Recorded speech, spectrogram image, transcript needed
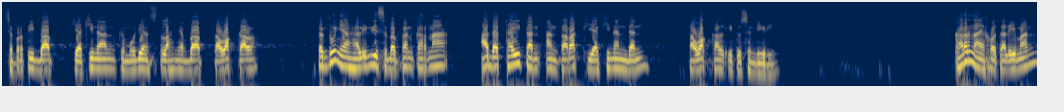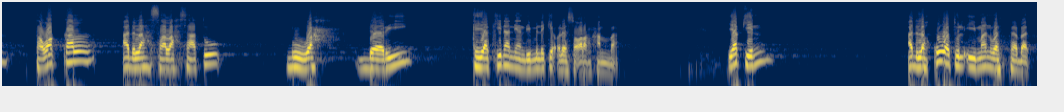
Seperti bab keyakinan, kemudian setelahnya bab tawakal. Tentunya hal ini disebabkan karena ada kaitan antara keyakinan dan tawakal itu sendiri. Karena ikhwatal iman, tawakal adalah salah satu buah dari keyakinan yang dimiliki oleh seorang hamba. Yakin adalah kuatul iman wa thabat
